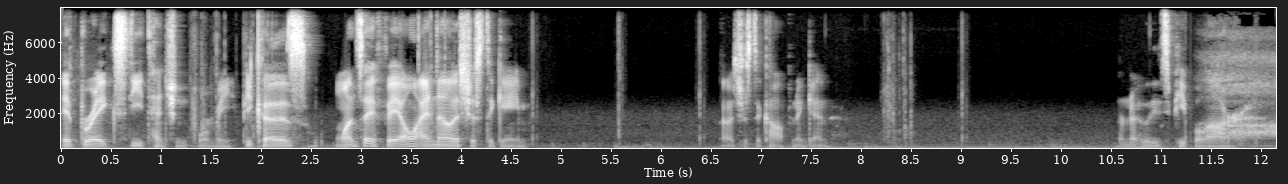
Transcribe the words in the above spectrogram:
it breaks the tension for me because once I fail, I know it's just a game. No, it's just a coffin again. I don't know who these people are.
